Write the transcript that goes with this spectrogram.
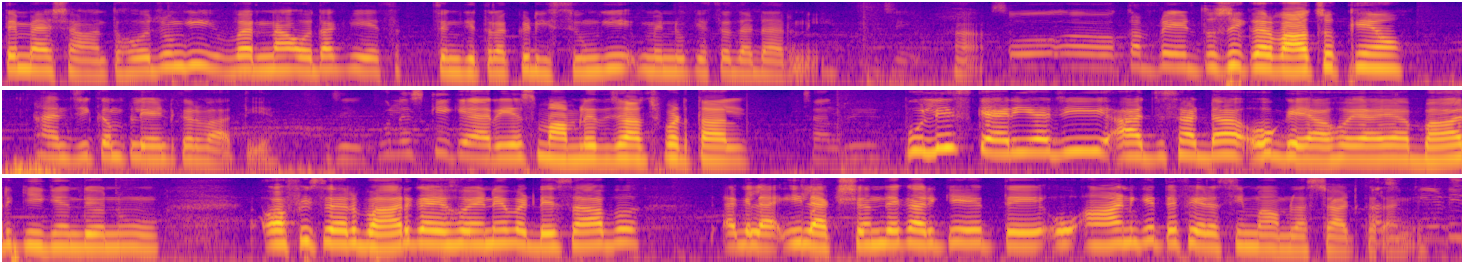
ਤੇ ਮੈਂ ਸ਼ਾਂਤ ਹੋ ਜਾਊਂਗੀ ਵਰਨਾ ਉਹਦਾ ਕੇਸ ਚੰਗੀ ਤਰ੍ਹਾਂ ਘੜੀਸੂੰਗੀ ਮੈਨੂੰ ਕਿਸੇ ਦਾ ਡਰ ਨਹੀਂ। ਜੀ। ਹਾਂ। ਸੋ ਕੰਪਲੇਂਟ ਤੁਸੀਂ ਕਰਵਾ ਚੁੱਕੇ ਹੋ? ਹਾਂਜੀ ਕੰਪਲੇਂਟ ਕਰਵਾਤੀ ਹੈ। ਜੀ ਪੁਲਿਸ ਕੀ ਕਹਿ ਰਹੀ ਹੈ ਇਸ ਮਾਮਲੇ ਦੀ ਜਾਂਚ ਪੜਤਾਲ ਚੱਲ ਰਹੀ ਹੈ? ਪੁਲਿਸ ਕਹਿ ਰਹੀ ਹੈ ਜੀ ਅੱਜ ਸਾਡਾ ਉਹ ਗਿਆ ਹੋਇਆ ਆ ਬਾਹਰ ਕੀ ਕਹਿੰਦੇ ਉਹਨੂੰ ਆਫੀਸਰ ਬਾਹਰ ਗਏ ਹੋਏ ਨੇ ਵੱਡੇ ਸਾਹਿਬ ਅਗਲਾ ਇਲੈਕਸ਼ਨ ਦੇ ਕਰਕੇ ਤੇ ਉਹ ਆਣਗੇ ਤੇ ਫਿਰ ਅਸੀਂ ਮਾਮਲਾ ਸਟਾਰਟ ਕਰਾਂਗੇ। ਕਿਹੜੀ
